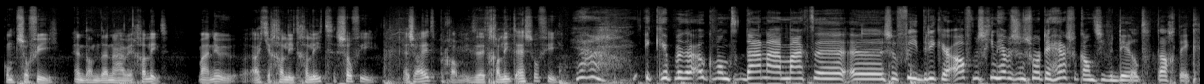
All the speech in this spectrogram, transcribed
komt Sophie. En dan daarna weer Galit. Maar nu had je Galit, Galit, Sophie. En zo heet het programma. Het heet Galit en Sophie. Ja, ik heb er ook, want daarna maakte eh, Sophie drie keer af. Misschien hebben ze een soort de herfstvakantie verdeeld, dacht ik. Ah,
